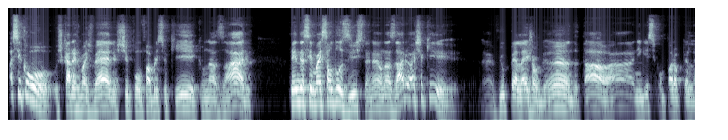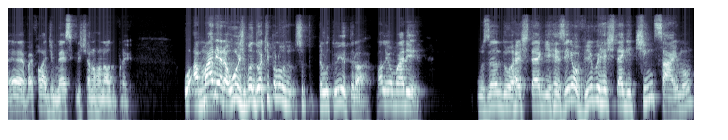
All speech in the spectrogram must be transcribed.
assim como os caras mais velhos, tipo o Fabrício Kiko, o Nazário, tendem a ser mais saudosistas. Né? O Nazário acha que né, viu Pelé jogando tal, ah, ninguém se compara ao Pelé, vai falar de Messi Cristiano Ronaldo para ele. A Mari Araújo mandou aqui pelo, pelo Twitter, ó. Valeu, Mari. Usando hashtag resenha ao vivo e hashtag Team Simon.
